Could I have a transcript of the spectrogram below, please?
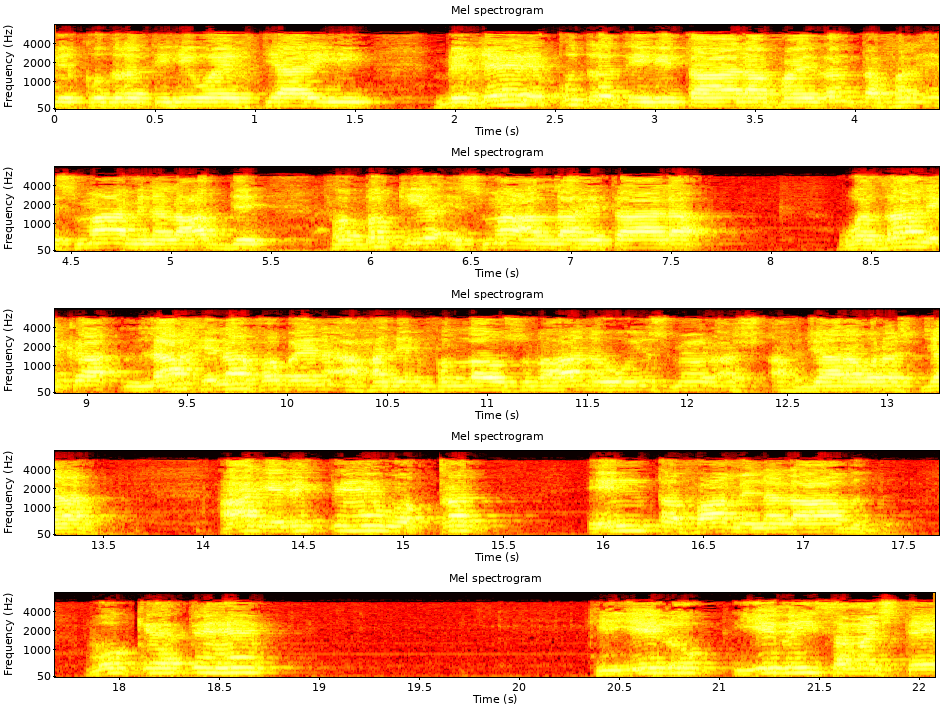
بقدرته واختياره بغير قدرته تعالى فإذا انتفى الإسماع من العبد، فبقي إسماع الله تعالى وذلك لا خلاف بين أحد فالله سبحانه يسمع الأحجار والأشجار. آگے لکھتے ہیں وقت انتفا من العبد. وہ کہتے ہیں کہ یہ لوگ یہ نہیں سمجھتے،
